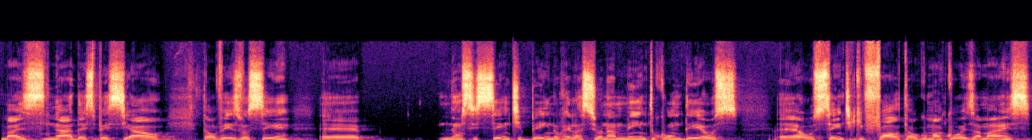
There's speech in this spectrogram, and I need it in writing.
mas nada especial. Talvez você é, não se sente bem no relacionamento com Deus, é, ou sente que falta alguma coisa a mais.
